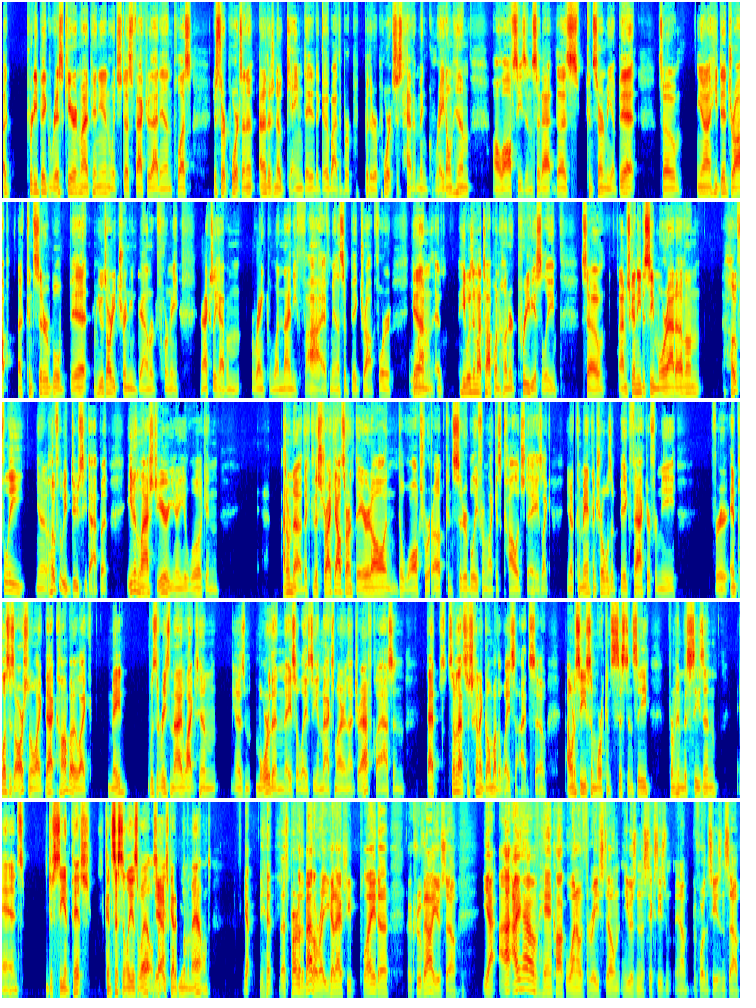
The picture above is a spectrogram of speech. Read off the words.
a pretty big risk here, in my opinion, which does factor that in. Plus, just the reports. I know I know there's no game data to go by, the but the reports just haven't been great on him all off season, so that does concern me a bit. So yeah, he did drop a considerable bit. He was already trending downward for me. I actually have him ranked 195. Man, that's a big drop for him. Wow. He was in my top 100 previously, so I'm just gonna need to see more out of him. Hopefully, you know, hopefully we do see that. But even last year, you know, you look and I don't know, the the strikeouts aren't there at all, and the walks were up considerably from like his college days. Like you know, command control was a big factor for me. For and plus his arsenal, like that combo, like made was the reason that I liked him as more than Asa Lacy and Max Meyer in that draft class, and that some of that's just kind of gone by the wayside. So I want to see some more consistency from him this season, and just see him pitch consistently as well. So yeah. he's got to be on the mound. Yep, yeah, that's part of the battle, right? You got to actually play to accrue value. So yeah, I, I, have Hancock 103 still. He was in the 60s you know, before the season, so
